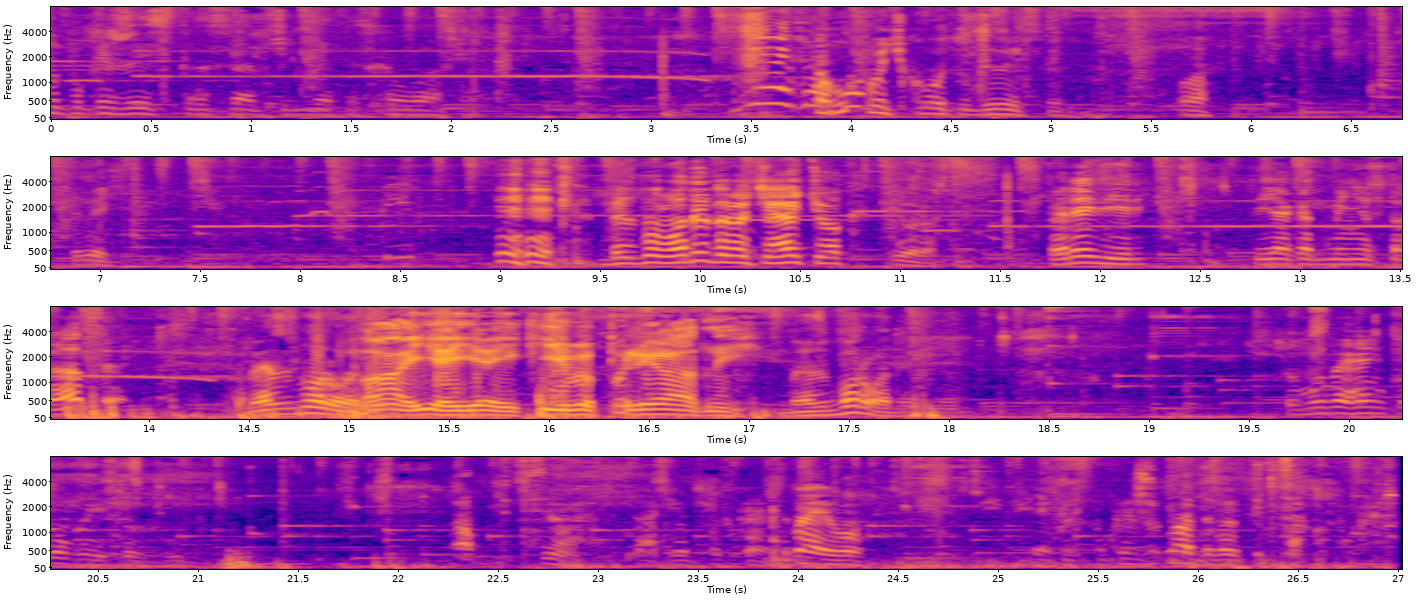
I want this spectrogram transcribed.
Ну покажись, красавчик, де ти сховався. Ну, за губочку отут дивись. О, дивись. Безбородий, до речі, гачок, Юра. Перевір. Ти як адміністрація. Безбородий. Ай-яй-яй, який ви порядний. Безбородий. Тому легенько вийшов. Оп, все. Так, відпускай. Давай його якось покажу. Ладно, давай підсаку покажу.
